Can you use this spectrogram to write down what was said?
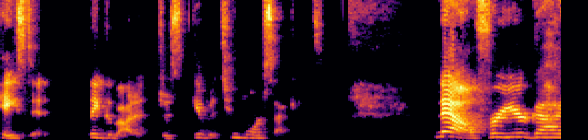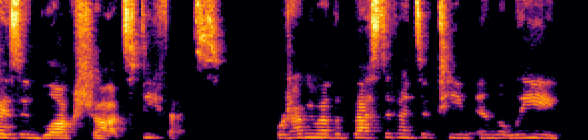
case it. Think about it. Just give it two more seconds. Now, for your guys in block shots, defense. We're talking about the best defensive team in the league,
